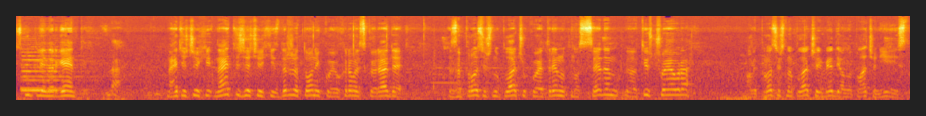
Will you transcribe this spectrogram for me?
skuplji energenti, da. Najteže, će ih izdržati oni koji u Hrvatskoj rade za prosječnu plaću koja je trenutno 7000 eura, ali prosječna plaća i medijalna plaća nije ista.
